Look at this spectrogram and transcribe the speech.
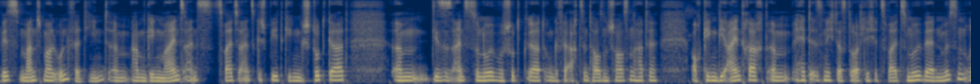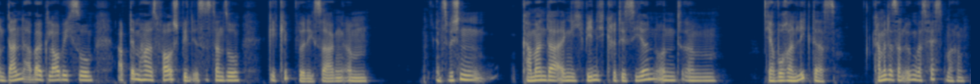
bis manchmal unverdient, ähm, haben gegen Mainz 1, 2 zu 1 gespielt, gegen Stuttgart, ähm, dieses 1 zu 0, wo Stuttgart ungefähr 18.000 Chancen hatte. Auch gegen die Eintracht ähm, hätte es nicht das deutliche 2 zu 0 werden müssen. Und dann aber, glaube ich, so ab dem HSV-Spiel ist es dann so gekippt, würde ich sagen. Ähm, inzwischen kann man da eigentlich wenig kritisieren und ähm, ja, woran liegt das? Kann man das an irgendwas festmachen?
